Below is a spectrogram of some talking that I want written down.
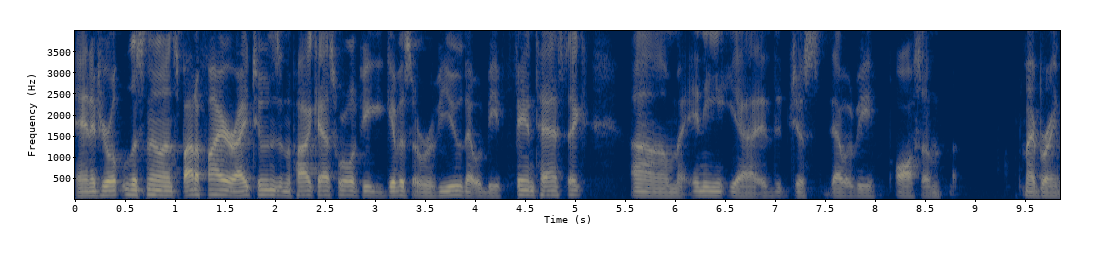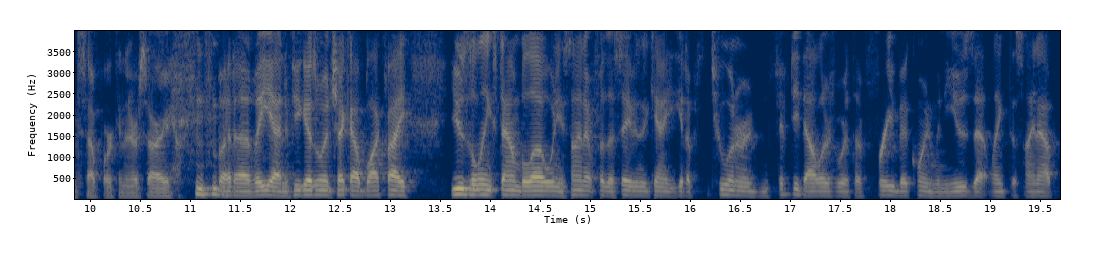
And if you're listening on spotify or itunes in the podcast world if you could give us a review that would be fantastic um, any, yeah, just that would be awesome. My brain stopped working there. Sorry, but uh, but yeah, and if you guys want to check out BlockFi, use the links down below. When you sign up for the savings account, you get up to two hundred and fifty dollars worth of free Bitcoin when you use that link to sign up.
